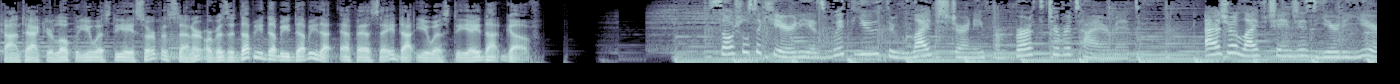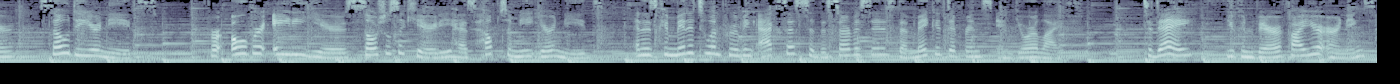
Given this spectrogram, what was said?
Contact your local USDA Service Center or visit www.fsa.usda.gov. Social Security is with you through life's journey from birth to retirement. As your life changes year to year, so do your needs. For over 80 years, Social Security has helped to meet your needs and is committed to improving access to the services that make a difference in your life. Today, you can verify your earnings,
